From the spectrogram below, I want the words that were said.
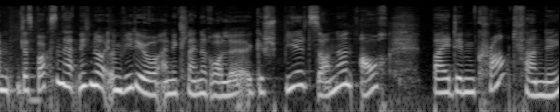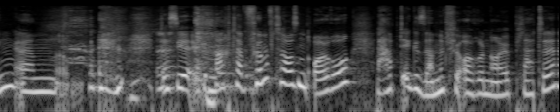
Ähm, das Boxen hat nicht nur im Video eine kleine Rolle gespielt, sondern auch bei dem Crowdfunding, ähm, das ihr gemacht habt, 5000 Euro habt ihr gesammelt für eure neue Platte.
